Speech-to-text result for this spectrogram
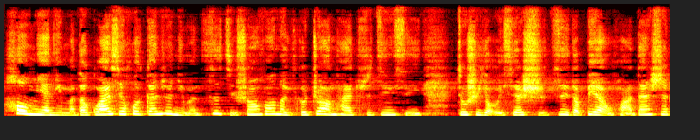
后面，你们的关系会根据你们自己双方的一个状态去进行，就是有一些实际的变化。但是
